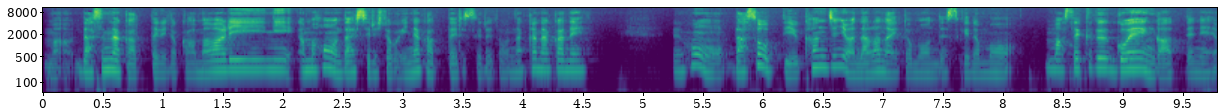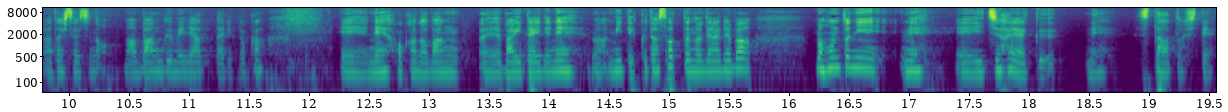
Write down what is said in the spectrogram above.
まあ、出せなかったりとか、周りにあんま本を出してる人がいなかったりするとなかなかね、本を出そうっていう感じにはならないと思うんですけども、まあ、せっかくご縁があってね、私たちの、まあ、番組であったりとか、えー、ね、他の番、えー、媒体でね、まあ、見てくださったのであれば、まあ、本当にね、えー、いち早くね、スタートして、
